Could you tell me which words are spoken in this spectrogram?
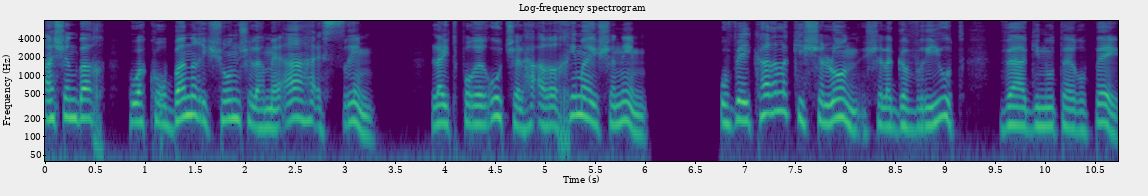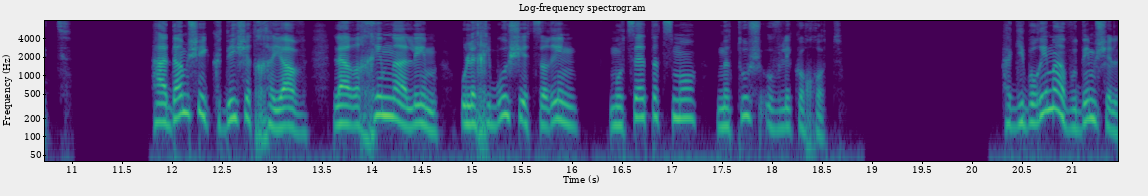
אשנבך הוא הקורבן הראשון של המאה ה-20 להתפוררות של הערכים הישנים, ובעיקר לכישלון של הגבריות וההגינות האירופאית. האדם שהקדיש את חייו לערכים נעלים ולכיבוש יצרים, מוצא את עצמו נטוש ובלי כוחות. הגיבורים האבודים של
